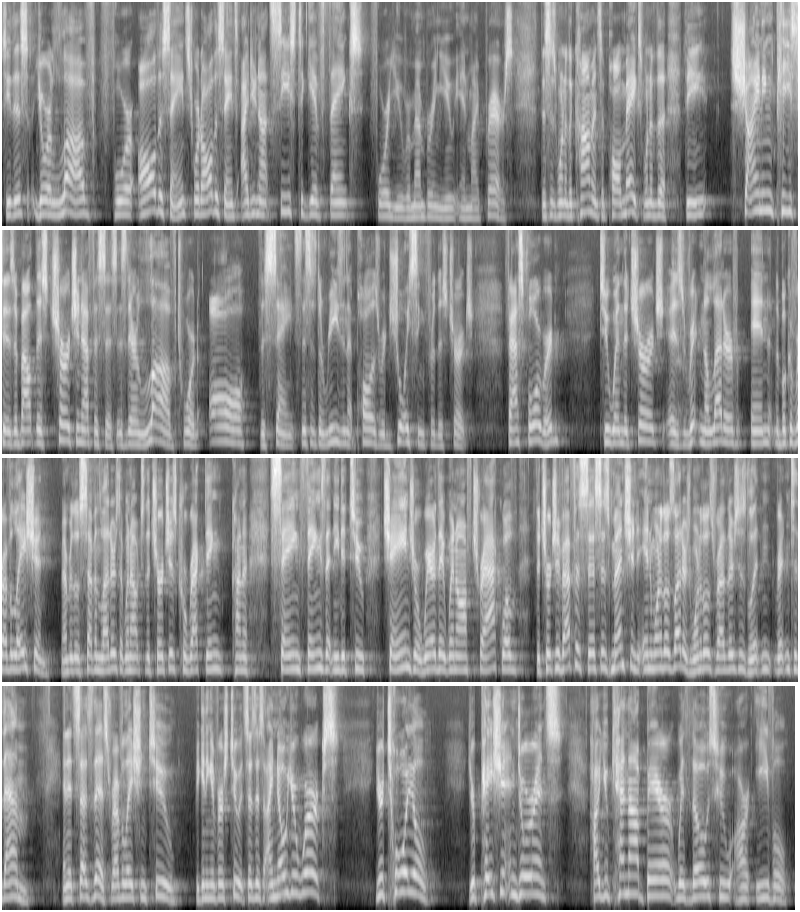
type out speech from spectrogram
See this, your love for all the saints, toward all the saints, I do not cease to give thanks for you, remembering you in my prayers. This is one of the comments that Paul makes. One of the, the shining pieces about this church in Ephesus is their love toward all the saints. This is the reason that Paul is rejoicing for this church. Fast forward to when the church is written a letter in the book of Revelation. Remember those seven letters that went out to the churches, correcting, kind of saying things that needed to change or where they went off track? Well, the church of Ephesus is mentioned in one of those letters. One of those letters is written, to them. And it says this Revelation 2, beginning in verse 2, it says this I know your works, your toil, your patient endurance, how you cannot bear with those who are evil.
